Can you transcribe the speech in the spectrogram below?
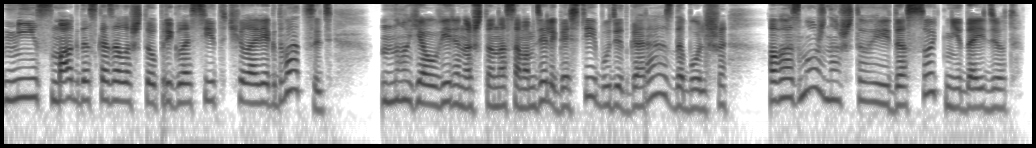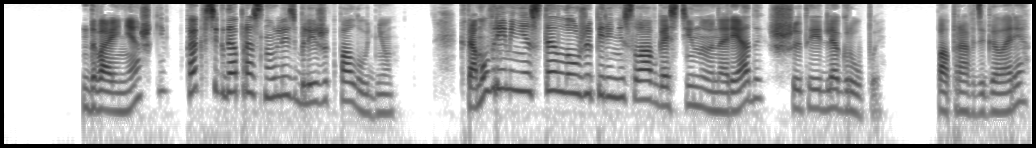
«Мисс Магда сказала, что пригласит человек двадцать, но я уверена, что на самом деле гостей будет гораздо больше. Возможно, что и до сотни дойдет. Двойняшки, как всегда, проснулись ближе к полудню. К тому времени Стелла уже перенесла в гостиную наряды, сшитые для группы. По правде говоря,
